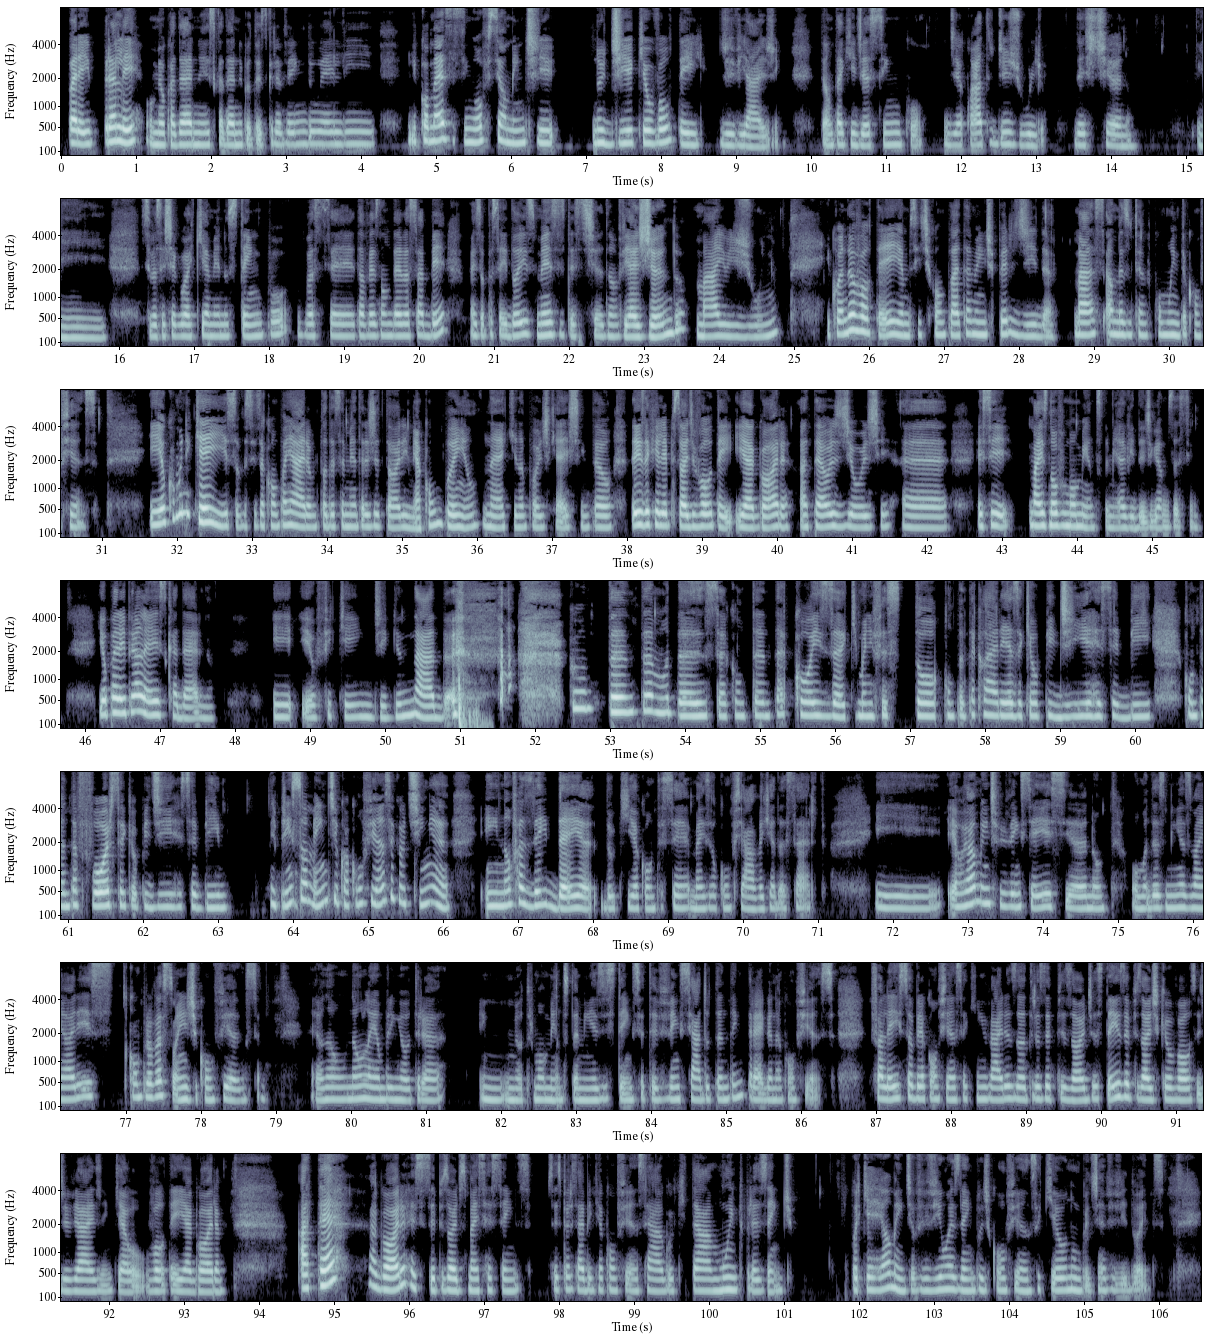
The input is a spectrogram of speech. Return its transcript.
Parei para ler o meu caderno, e esse caderno que eu tô escrevendo, ele, ele começa assim oficialmente no dia que eu voltei de viagem. Então tá aqui dia 5, dia 4 de julho deste ano. E se você chegou aqui há menos tempo, você talvez não deva saber, mas eu passei dois meses deste ano viajando, maio e junho. E quando eu voltei, eu me senti completamente perdida, mas ao mesmo tempo com muita confiança. E eu comuniquei isso, vocês acompanharam toda essa minha trajetória e me acompanham, né, aqui no podcast. Então, desde aquele episódio voltei e agora, até os de hoje, é, esse mais novo momento da minha vida, digamos assim. E eu parei para ler esse caderno e eu fiquei indignada com tanta mudança, com tanta coisa que manifestou, com tanta clareza que eu pedi e recebi, com tanta força que eu pedi e recebi. E principalmente com a confiança que eu tinha em não fazer ideia do que ia acontecer, mas eu confiava que ia dar certo. E eu realmente vivenciei esse ano uma das minhas maiores comprovações de confiança. Eu não, não lembro em outra em, em, outro momento da minha existência ter vivenciado tanta entrega na confiança. Falei sobre a confiança aqui em vários outros episódios, desde o episódio que eu volto de viagem, que é o Voltei Agora, até agora, esses episódios mais recentes. Vocês percebem que a confiança é algo que está muito presente porque realmente eu vivi um exemplo de confiança que eu nunca tinha vivido antes.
